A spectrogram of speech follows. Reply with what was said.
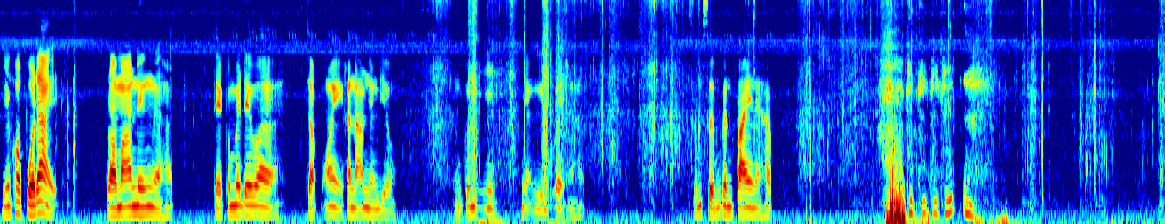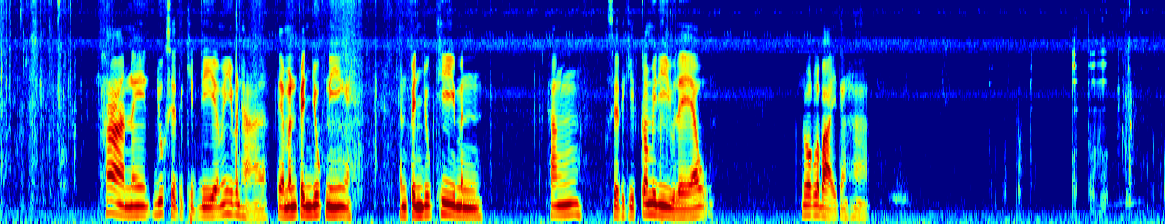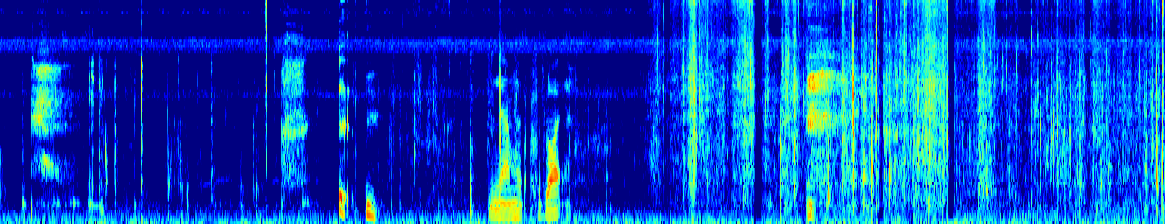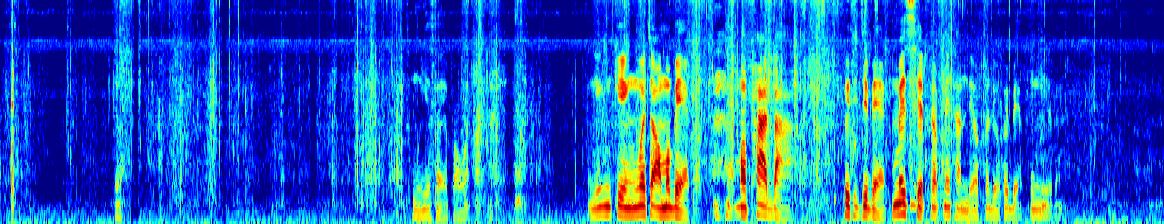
เลี้ยงครอบครัวได้ประมาณนึงนะครับ แต่ก็ไม่ได้ว่าจับอ้อยคันน้ำอย่างเดียว มันก็มีอย่างอื่นด้วยนะครับ เสริมๆกันไปนะครับถ้าในยุคเศรษฐกิจดีไม่มีปัญหา แต่มันเป็นยุคนี้ไง มันเป็นยุคที่มันทั้งเศรษฐกิจก็ไม่ดีอยู่แล้วโรคระบาดต่างหากกินน้ำครับเรียบร้อย มือจะ ใส่กระเป๋าอะอันนี้กางเกงว่าจะเอามาแบกามาพาดบ่าเพื่อที่จะแบกไม่เสร็จครับไม่ทันเดี๋ยวเดี๋ยวค่อยแบกพรุ่งนี้แล้วกัน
